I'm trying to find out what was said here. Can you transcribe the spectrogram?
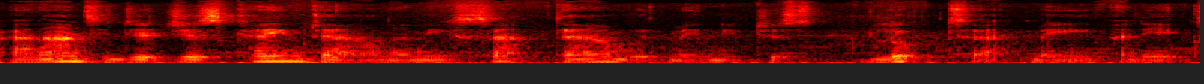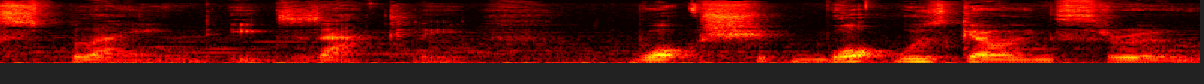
And Anthony just came down and he sat down with me and he just looked at me and he explained exactly what sh- what was going through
